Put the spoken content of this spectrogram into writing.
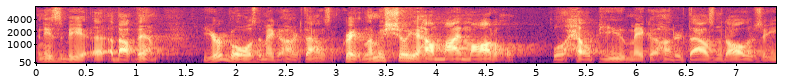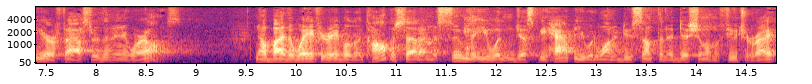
It needs to be uh, about them. Your goal is to make 100,000. Great. Let me show you how my model will help you make $100,000 a year faster than anywhere else. Now, by the way, if you're able to accomplish that, I'm assuming that you wouldn't just be happy, you would want to do something additional in the future, right?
